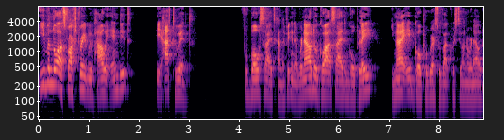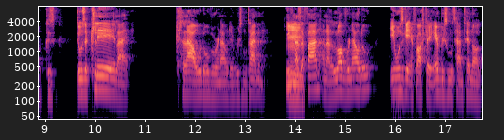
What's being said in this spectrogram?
Even though I was frustrated with how it ended, it had to end for both sides, kind of thinking that Ronaldo go outside and go play. United go progress without Cristiano Ronaldo because there was a clear like cloud over Ronaldo every single time, innit? Even Mm. as a fan, and I love Ronaldo, it was getting frustrating every single time Ten Hag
